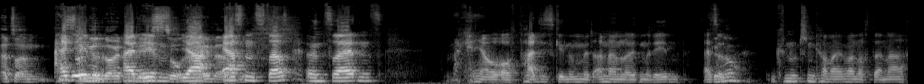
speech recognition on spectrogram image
also an halt Single-Leute halt nicht eben, so ja, rein. Also, erstens das und zweitens, man kann ja auch auf Partys gehen und mit anderen Leuten reden. Also Genau. Knutschen kann man immer noch danach.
